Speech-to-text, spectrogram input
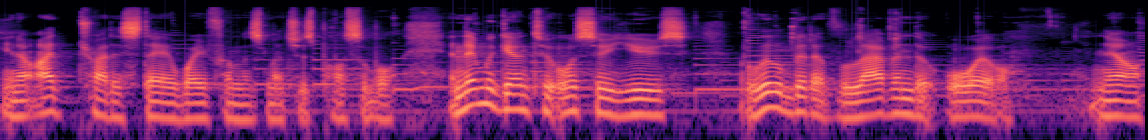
you know, I try to stay away from as much as possible. And then we're going to also use a little bit of lavender oil. Now,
